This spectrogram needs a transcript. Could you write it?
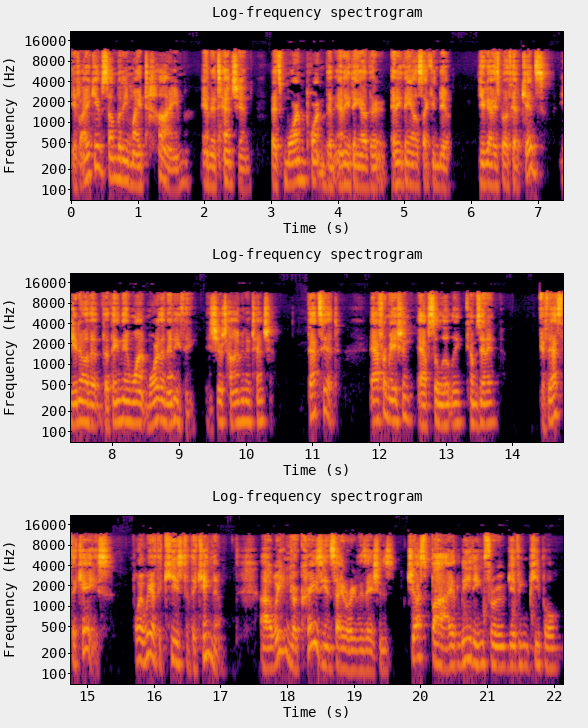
If I give somebody my time and attention, that's more important than anything other anything else I can do. You guys both have kids. You know that the thing they want more than anything is your time and attention. That's it. Affirmation absolutely comes in it. If that's the case, boy, we have the keys to the kingdom. Uh, we can go crazy inside organizations just by leading through giving people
